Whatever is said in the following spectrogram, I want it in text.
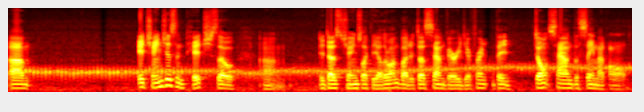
Um, it changes in pitch, so um, it does change like the other one, but it does sound very different. They don't sound the same at all.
